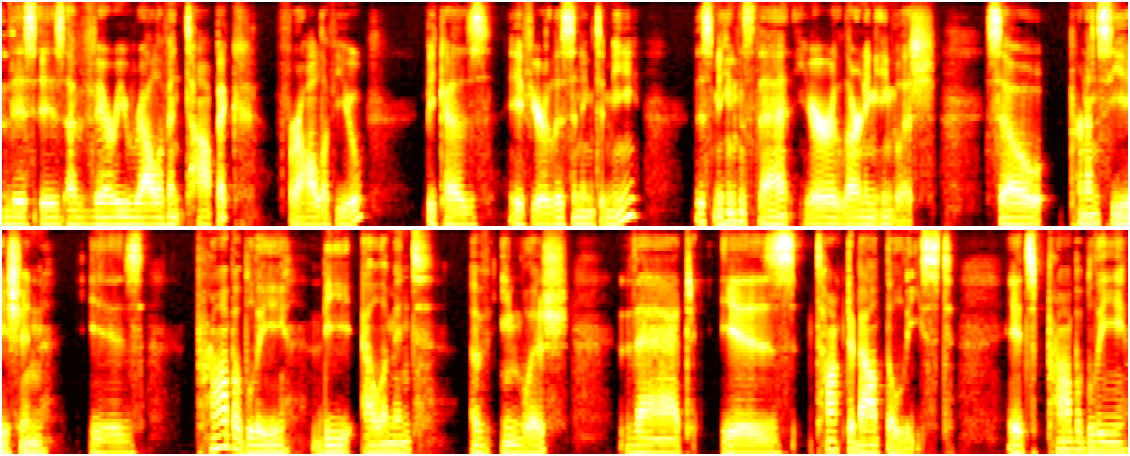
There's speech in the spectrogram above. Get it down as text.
this is a very relevant topic for all of you because if you're listening to me, this means that you're learning English. So, pronunciation is probably the element of English that is talked about the least. It's probably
